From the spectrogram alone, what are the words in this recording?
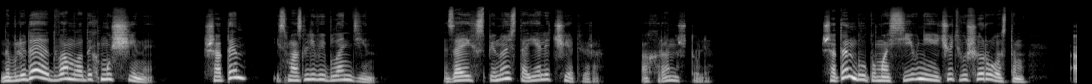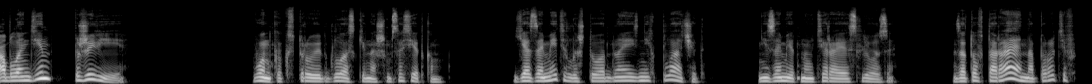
наблюдают два молодых мужчины — шатен и смазливый блондин. За их спиной стояли четверо. Охрана, что ли? Шатен был помассивнее и чуть выше ростом, а блондин — поживее. Вон как строят глазки нашим соседкам. Я заметила, что одна из них плачет, незаметно утирая слезы. Зато вторая, напротив,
